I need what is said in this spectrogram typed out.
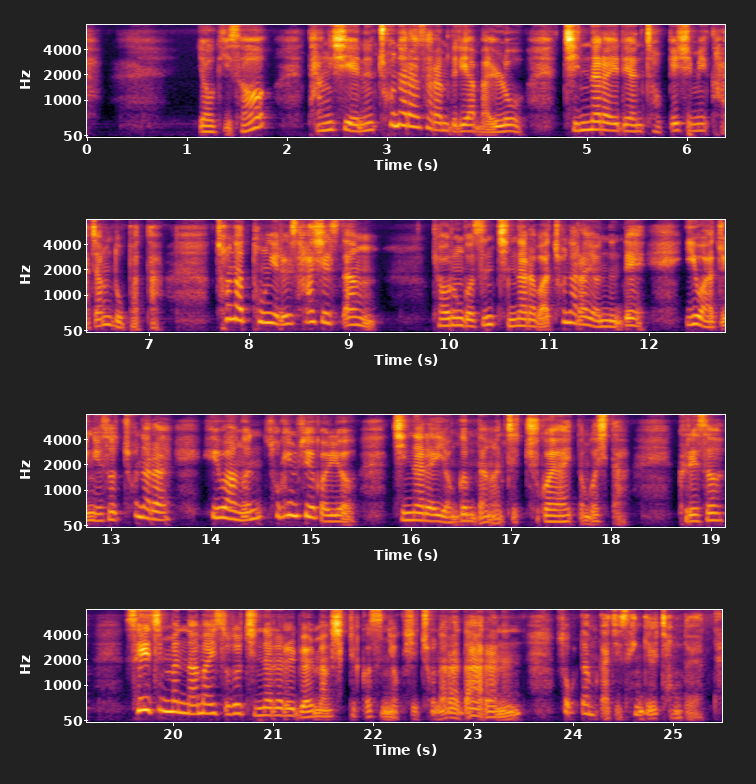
여기서 당시에는 초나라 사람들이야말로 진나라에 대한 적개심이 가장 높았다. 천하 통일을 사실상 겨룬 것은 진나라와 초나라였는데 이 와중에서 초나라 휘왕은 속임수에 걸려 진나라에 연금당한 채 죽어야 했던 것이다. 그래서 세 집만 남아 있어도 진나라를 멸망시킬 것은 역시 초나라다라는 속담까지 생길 정도였다.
